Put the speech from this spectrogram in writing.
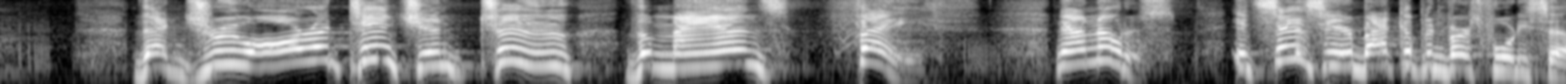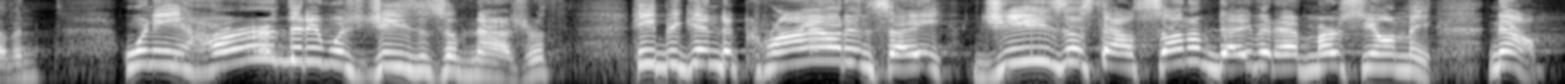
that drew our attention to the man's faith. Now, notice, it says here, back up in verse 47, when he heard that it was Jesus of Nazareth, he began to cry out and say, Jesus, thou son of David, have mercy on me. Now,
